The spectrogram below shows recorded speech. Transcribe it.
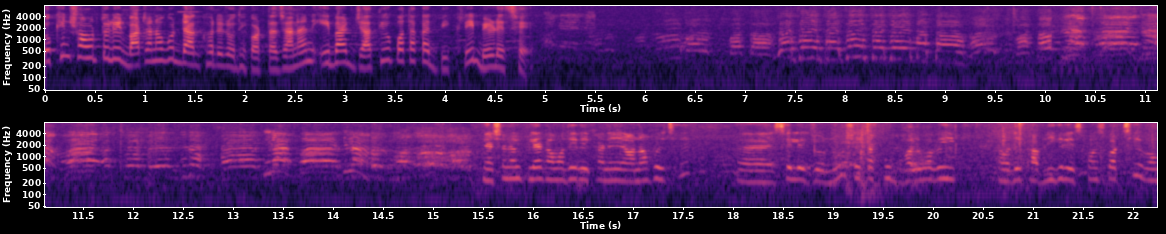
দক্ষিণ শহরতলির বাটানগর ডাকঘরের অধিকর্তা জানান, এবার জাতীয় পতাকার বিক্রি বেড়েছে। ন্যাশনাল ফ্ল্যাগ আমাদের এখানে আনা হয়েছে সেলের জন্য। সেটা খুব ভালোভাবেই আমাদের পাবলিকের রেসপন্স পাচ্ছি এবং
